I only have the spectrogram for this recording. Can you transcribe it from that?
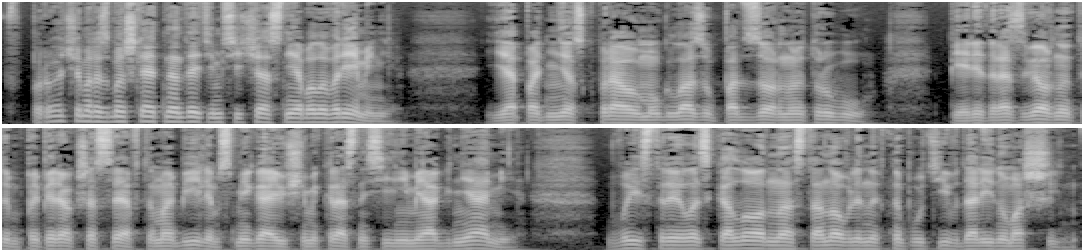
Впрочем, размышлять над этим сейчас не было времени. Я поднес к правому глазу подзорную трубу. Перед развернутым поперек шоссе автомобилем с мигающими красно-синими огнями выстроилась колонна остановленных на пути в долину машин.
